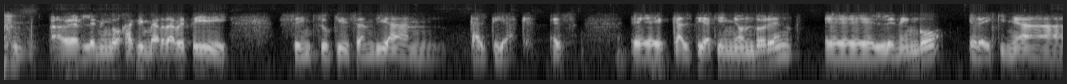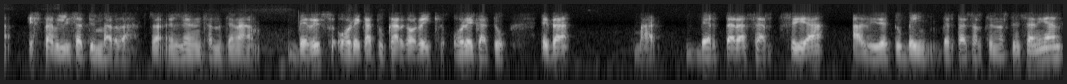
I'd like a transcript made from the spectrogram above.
a ber, lehenengo jakin behar da beti zeintzuk izan dian kaltiak, ez? E, kaltiakin ondoren, e, lehenengo eraikina estabilizatu behar da. Lehen zan dutena, berriz orekatu, karga horreik orekatu. Eta, ba, bertara sartzea albidetu behin. Bertara sartzen hasten zanean,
